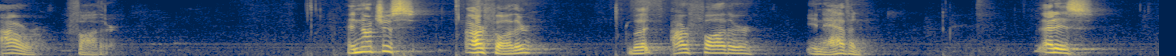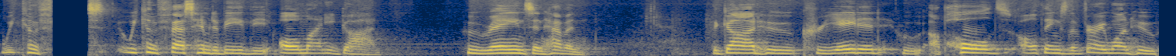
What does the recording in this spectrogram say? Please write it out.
Our Father. And not just our Father, but our Father in heaven. That is, we confess, we confess him to be the Almighty God who reigns in heaven the God who created, who upholds all things, the very one who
